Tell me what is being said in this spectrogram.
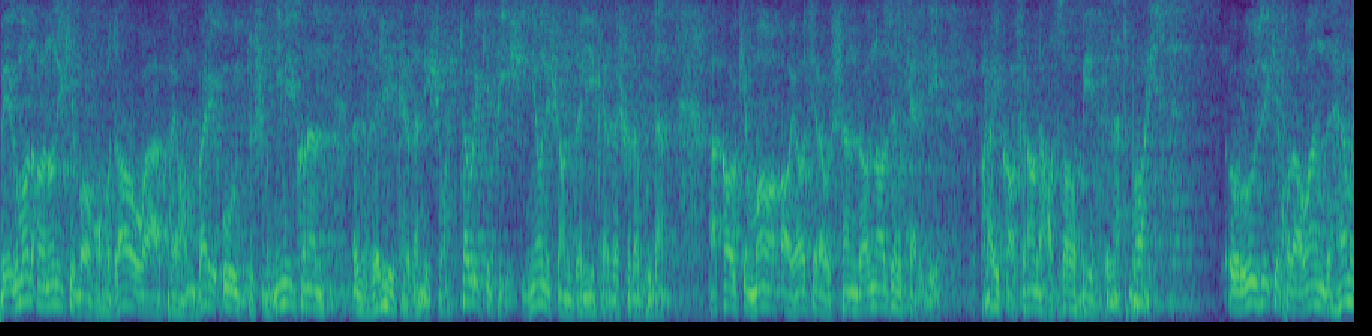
بیگمان آنانی که با خدا و پیامبر او دشمنی می کنند زلیل کرده می شوند طوری که پیشینیانشان زلیل کرده شده بودند. حقا که ما آیات روشن را نازل کردیم. برای کافران عذاب زلتباری است. روزی که خداوند همه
